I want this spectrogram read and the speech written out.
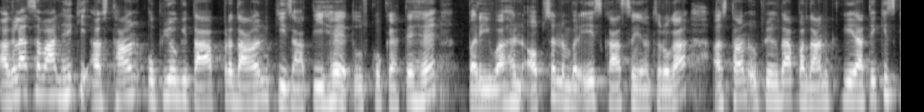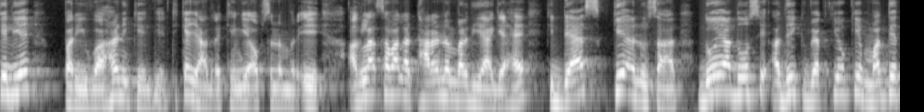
अगला सवाल है कि स्थान उपयोगिता प्रदान की जाती है तो उसको कहते हैं परिवहन। ऑप्शन नंबर ए, इसका सही आंसर होगा, स्थान उपयोगिता प्रदान की जाती है किसके लिए? परिवहन के लिए, ठीक है, याद रखेंगे ऑप्शन नंबर ए। अगला सवाल 18 नंबर दिया गया है कि डैश के अनुसार दो या दो से अधिक व्यक्तियों के मध्य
